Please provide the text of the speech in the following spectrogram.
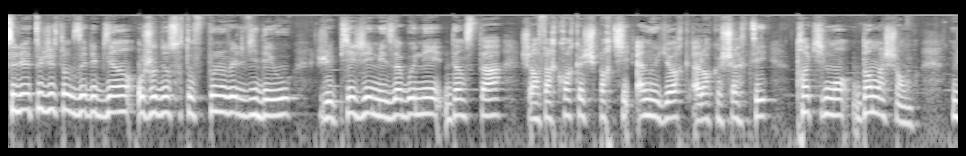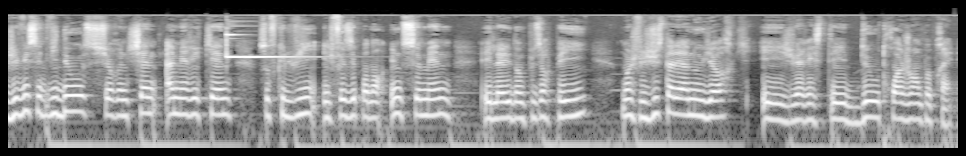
Salut à tous, j'espère que vous allez bien. Aujourd'hui, on se retrouve pour une nouvelle vidéo. Je vais piéger mes abonnés d'Insta. Je vais leur faire croire que je suis partie à New York alors que je suis restée tranquillement dans ma chambre. Donc, j'ai vu cette vidéo sur une chaîne américaine, sauf que lui, il faisait pendant une semaine et il allait dans plusieurs pays. Moi, je vais juste aller à New York et je vais rester deux ou trois jours à peu près.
